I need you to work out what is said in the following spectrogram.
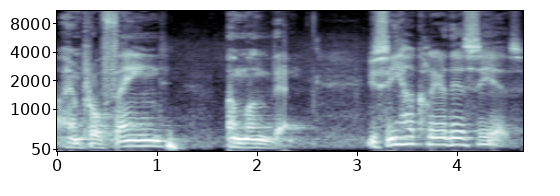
I am profaned among them. You see how clear this is?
